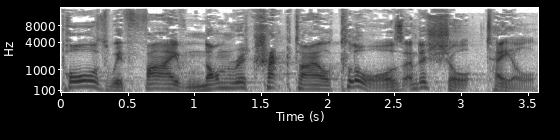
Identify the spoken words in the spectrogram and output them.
paws with five non retractile claws, and a short tail.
